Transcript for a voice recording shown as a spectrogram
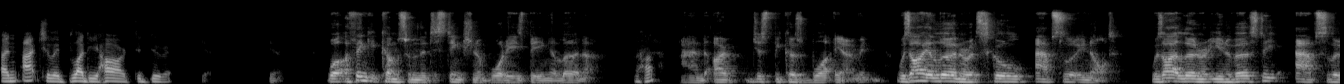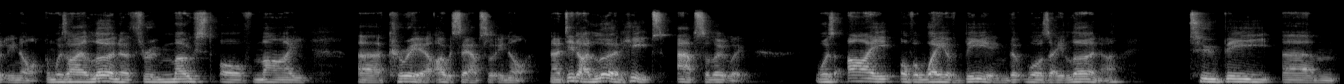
and actually bloody hard to do it. Yeah. Well, I think it comes from the distinction of what is being a learner. Uh-huh. And I just because what you know, I mean, was I a learner at school? Absolutely not. Was I a learner at university? Absolutely not. And was I a learner through most of my uh, career? I would say absolutely not. Now, did I learn heaps? Absolutely. Was I of a way of being that was a learner? To be um,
